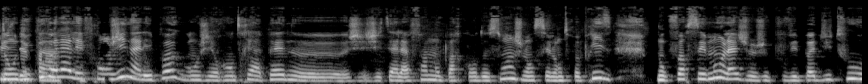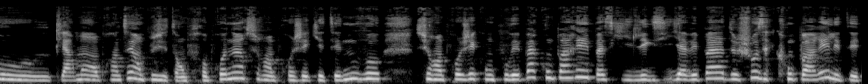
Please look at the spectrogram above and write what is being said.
Donc du coup voilà les frangines à l'époque bon j'ai rentré à peine euh, j'étais à la fin de mon parcours de soins je lançais l'entreprise. Donc forcément là je je pouvais pas du tout euh, clairement emprunter. En plus j'étais entrepreneur sur un projet qui était nouveau sur un projet qu'on pouvait pas comparer parce qu'il y avait pas de choses à comparer. Il était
